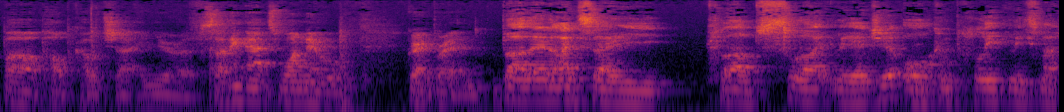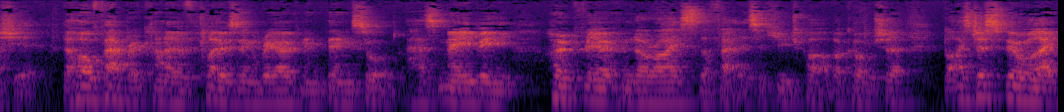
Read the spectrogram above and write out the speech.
bar pub culture in Europe. So I think that's one 0 Great Britain. But then I'd say clubs slightly edge it or completely smash it. The whole fabric kind of closing, reopening thing sort of has maybe hopefully opened our eyes to the fact that it's a huge part of our culture. But I just feel like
